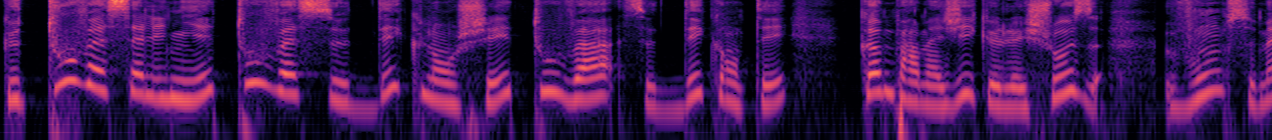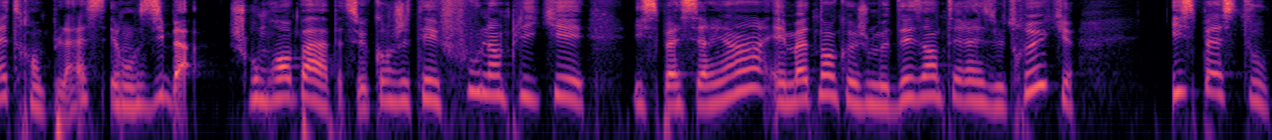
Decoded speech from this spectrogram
que tout va s'aligner, tout va se déclencher, tout va se décanter, comme par magie que les choses vont se mettre en place. Et on se dit, bah, je comprends pas, parce que quand j'étais full impliqué, il se passait rien, et maintenant que je me désintéresse du truc, il se passe tout.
